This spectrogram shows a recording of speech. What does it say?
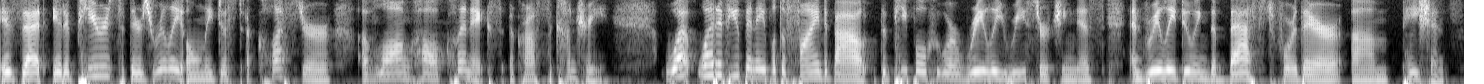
is that it appears that there's really only just a cluster of long haul clinics across the country. What what have you been able to find about the people who are really researching this and really doing the best for their um, patients?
